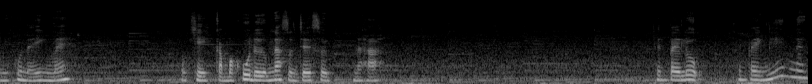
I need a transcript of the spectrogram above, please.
มีคู่ไหนอีกไหม โอเค กลับมาคู่เดิมน่าสนใจสุดนะคะ ขึ้นไปลูก ขึ้นไปอีกนิดนึง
